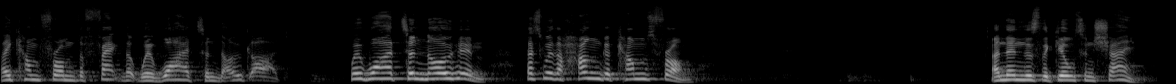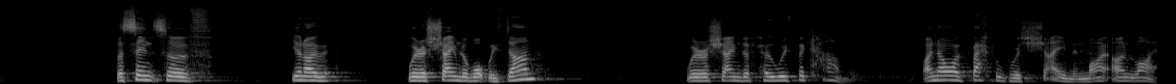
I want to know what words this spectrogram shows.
They come from the fact that we're wired to know God. We're wired to know him. That's where the hunger comes from. And then there's the guilt and shame. The sense of, you know, we're ashamed of what we've done. We're ashamed of who we've become. I know I've battled with shame in my own life.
